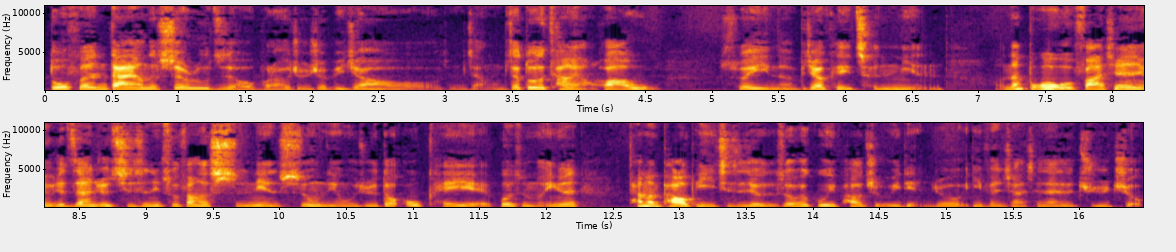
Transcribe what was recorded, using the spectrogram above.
多酚大量的摄入之后，葡萄酒就比较怎么讲？比较多的抗氧化物，所以呢比较可以陈年。那不过我发现有些自然酒，其实你说放个十年、十五年，我觉得都 OK 耶。为什么？因为他们泡皮其实有的时候会故意泡久一点，就一分像现在的橘酒。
